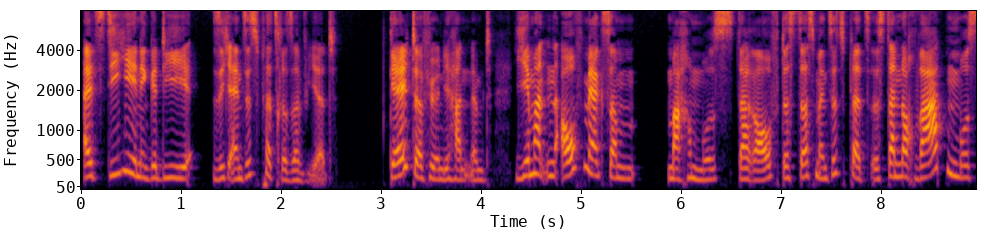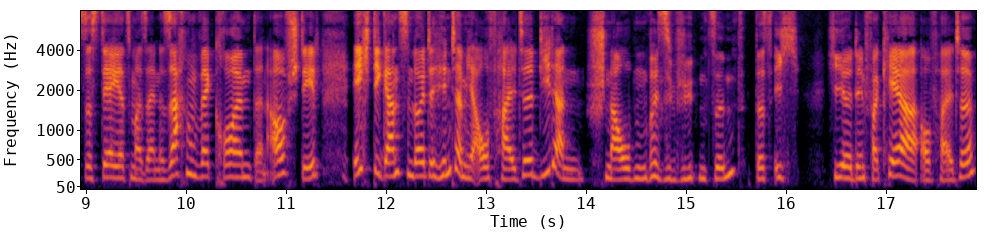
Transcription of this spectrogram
als diejenige, die sich einen Sitzplatz reserviert, Geld dafür in die Hand nimmt, jemanden aufmerksam machen muss darauf, dass das mein Sitzplatz ist, dann noch warten muss, dass der jetzt mal seine Sachen wegräumt, dann aufsteht, ich die ganzen Leute hinter mir aufhalte, die dann schnauben, weil sie wütend sind, dass ich hier den Verkehr aufhalte.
